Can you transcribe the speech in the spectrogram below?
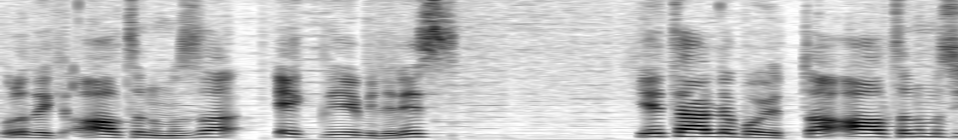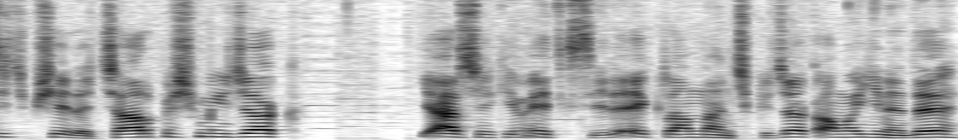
buradaki altınımıza ekleyebiliriz. Yeterli boyutta altınımız hiçbir şeyle çarpışmayacak. Yerçekim etkisiyle ekrandan çıkacak ama yine de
